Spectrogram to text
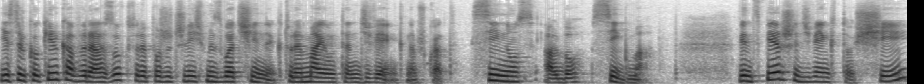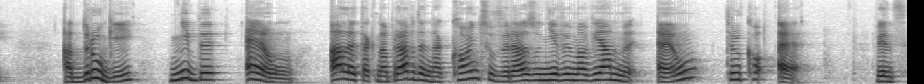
Jest tylko kilka wyrazów, które pożyczyliśmy z łaciny, które mają ten dźwięk, na przykład sinus albo sigma. Więc pierwszy dźwięk to si, a drugi niby e, ale tak naprawdę na końcu wyrazu nie wymawiamy e, tylko e. Więc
